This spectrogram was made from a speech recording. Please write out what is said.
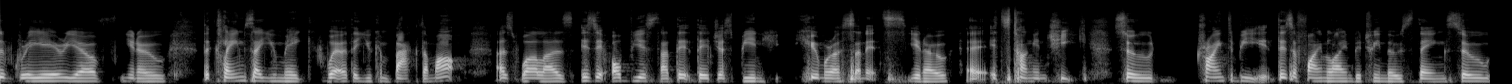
of gray area of you know the claims that you make whether you can back them up as well as is it obvious that they, they're just being humorous and it's you know uh, it's tongue in cheek so trying to be there's a fine line between those things so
